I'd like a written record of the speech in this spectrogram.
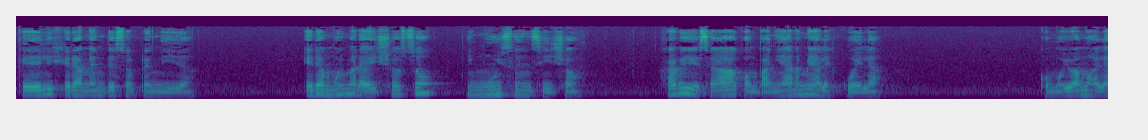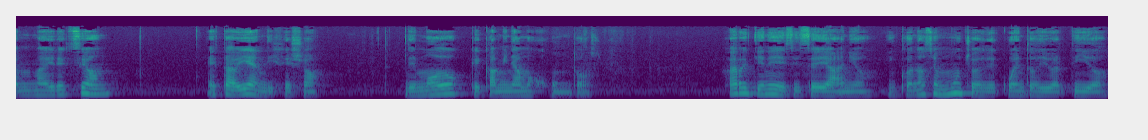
Quedé ligeramente sorprendida. Era muy maravilloso y muy sencillo. Harry deseaba acompañarme a la escuela como íbamos a la misma dirección, está bien, dije yo, de modo que caminamos juntos. Harry tiene 16 años y conoce muchos de cuentos divertidos.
